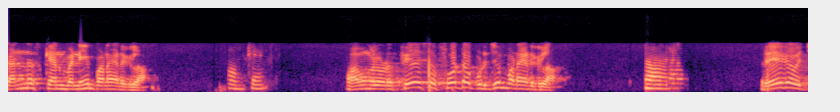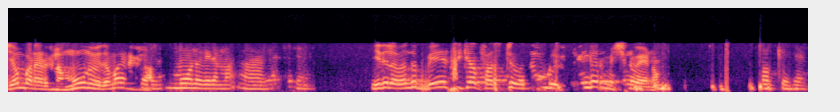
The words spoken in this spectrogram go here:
கண்ணை ஸ்கேன் பண்ணியும் பணம் எடுக்கலாம். ஓகே. அவங்களோட ஃபேஸை போட்டோ பிடிச்சும் பணம் எடுக்கலாம். ரேகை வச்சும் பணம் எடுக்கலாம். மூணு விதமா எடுக்கலாம். மூணு விதமா. இதுல வந்து பேசிக்கா ஃபர்ஸ்ட் வந்து உங்களுக்கு ஃபிங்கர் மிஷின் வேணும். Okay sir.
